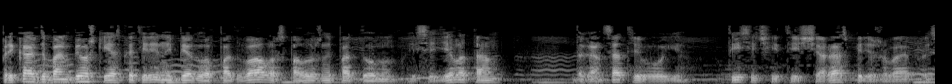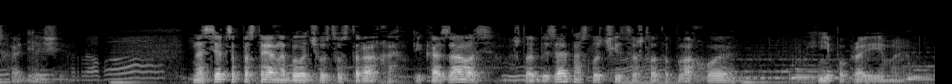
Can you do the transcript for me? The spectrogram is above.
При каждой бомбежке я с Катериной бегала в подвал, расположенный под домом, и сидела там до конца тревоги, тысячи и тысячи раз переживая происходящее. На сердце постоянно было чувство страха, и казалось, что обязательно случится что-то плохое и непоправимое.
